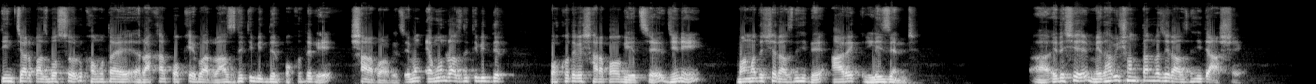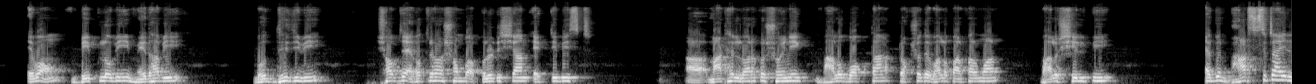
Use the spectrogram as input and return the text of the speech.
তিন, চার, পাঁচ বছর ক্ষমতায় রাখার পক্ষে বা রাজনীতিবিদদের পক্ষ থেকে সাড়া পাওয়া গেছে এবং এমন রাজনীতিবিদদের পক্ষ থেকে সাড়া পাওয়া গিয়েছে যিনি বাংলাদেশের রাজনীতিতে আরেক লিজেন্ড এদেশে মেধাবী সন্তানরা যে রাজনীতিতে আসে এবং বিপ্লবী, মেধাবী, বুদ্ধিজীবী, সব যে একত্রে হওয়া সম্ভব পলিটিশিয়ান অ্যাক্টিভিস্ট মাঠের লড়াকু সৈনিক, ভালো বক্তা, টকশোতে ভালো পারফরমার ভালো শিল্পী, একজন ভার্সেটাইল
